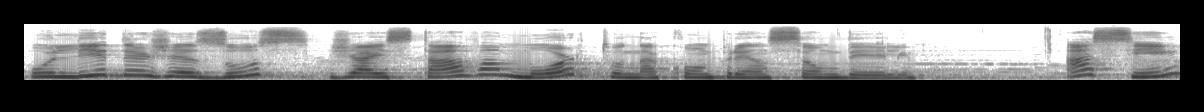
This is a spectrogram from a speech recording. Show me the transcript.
o líder Jesus já estava morto na compreensão dele. Assim,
